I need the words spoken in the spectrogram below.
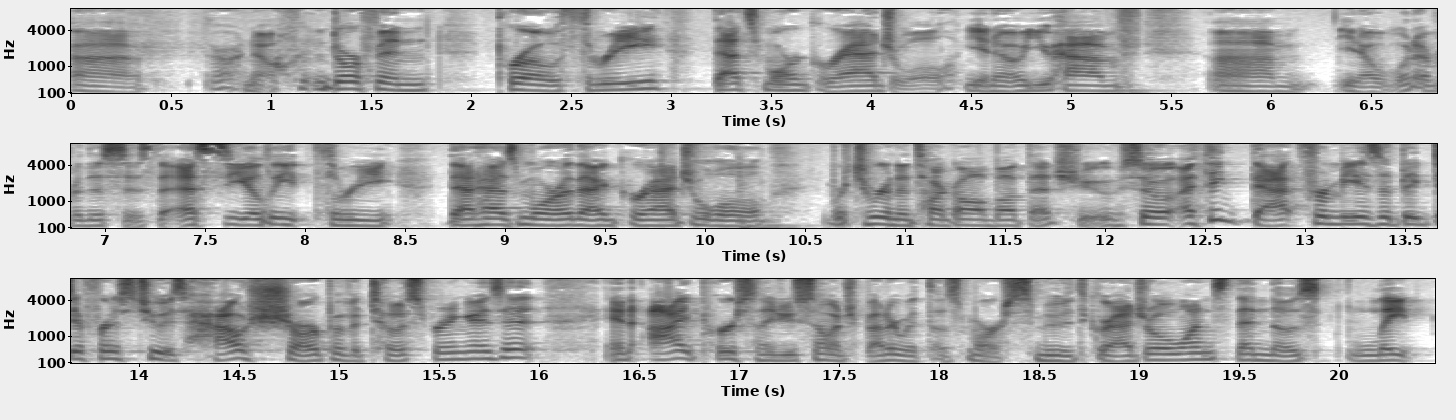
Uh, no, Endorphin Pro 3, that's more gradual. You know, you have, um, you know, whatever this is, the SC Elite 3, that has more of that gradual, which we're going to talk all about that shoe. So I think that for me is a big difference too, is how sharp of a toe spring is it? And I personally do so much better with those more smooth, gradual ones than those late,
